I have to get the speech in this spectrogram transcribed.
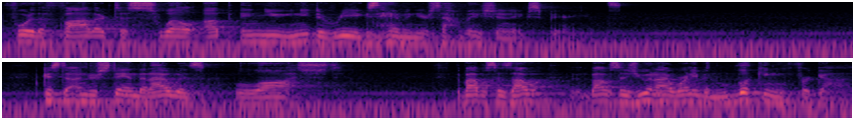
for the Father to swell up in you, you need to re examine your salvation experience. Because to understand that I was lost, the Bible says, I, the Bible says you and I weren't even looking for God.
